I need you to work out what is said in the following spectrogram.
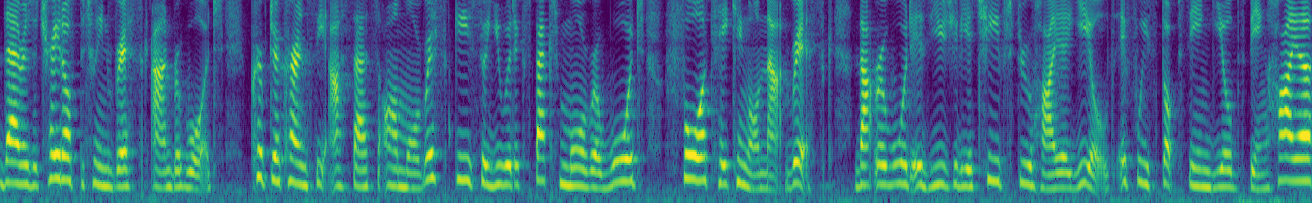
there is a trade off between risk and reward. Cryptocurrency assets are more risky, so you would expect more reward for taking on that risk. That reward is usually achieved through higher yield. If we stop seeing yields being higher,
